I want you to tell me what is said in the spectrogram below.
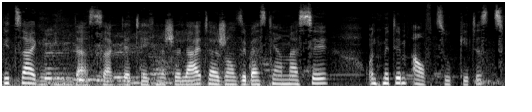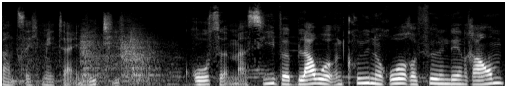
Wir zeigen Ihnen das, sagt der technische Leiter Jean-Sébastien Massé und mit dem Aufzug geht es 20 Meter in die Tiefe. Große, massive, blaue und grüne Rohre füllen den Raum.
